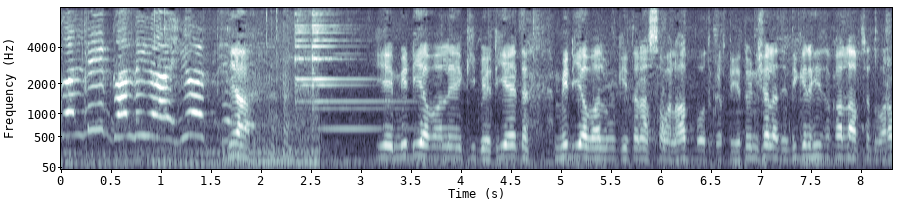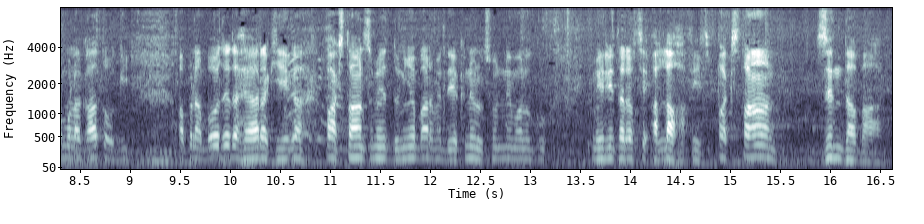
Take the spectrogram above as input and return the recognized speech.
گلی گلی آئی ہے یہ میڈیا والے کی بیٹی ہے میڈیا والوں کی طرح سوالات بہت کرتی ہے۔ تو انشاءاللہ زندگی رہی تو کل آپ سے دوبارہ ملاقات ہوگی۔ اپنا بہت زیادہ خیال رکھیے گا۔ پاکستان سمیت دنیا بھر میں دیکھنے اور سننے والوں کو میری طرف سے اللہ حافظ۔ پاکستان زندہ باد۔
